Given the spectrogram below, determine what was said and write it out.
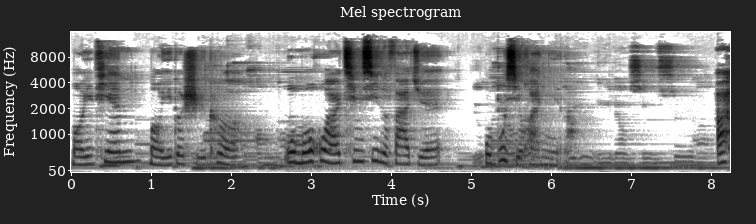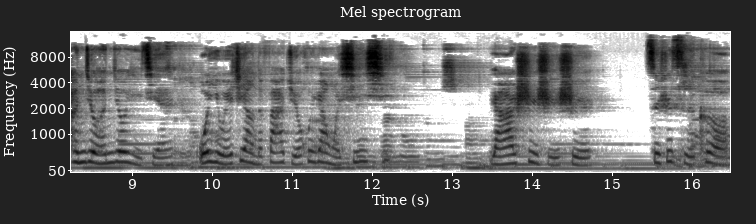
某一天某一个时刻，我模糊而清晰地发觉我不喜欢你了。而很久很久以前，我以为这样的发觉会让我欣喜。然而事实是，此时此刻。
